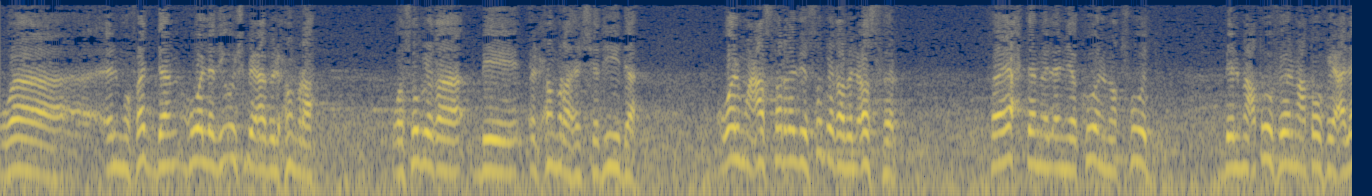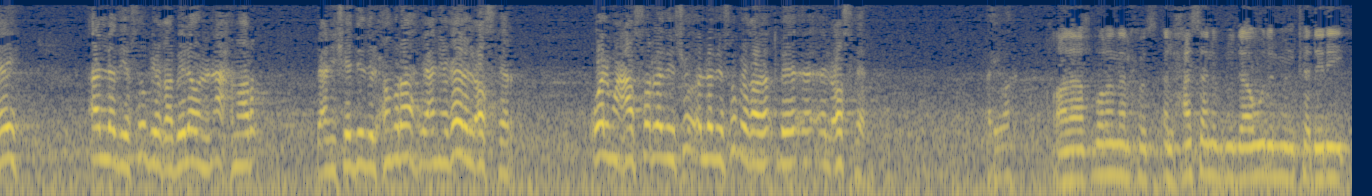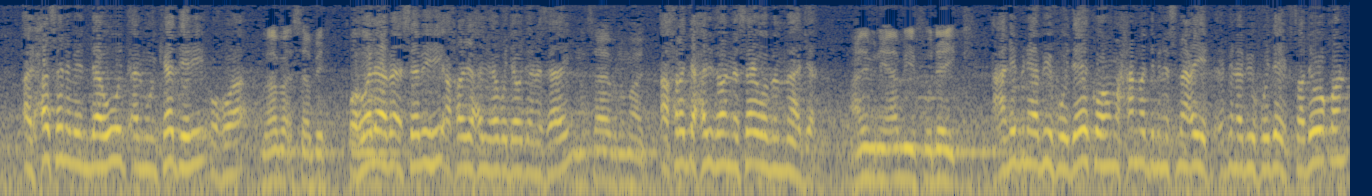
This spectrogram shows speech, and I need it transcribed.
والمفدم هو الذي أشبع بالحمرة وصبغ بالحمرة الشديدة. والمعصفر الذي صبغ بالعصفر فيحتمل أن يكون المقصود بالمعطوف والمعطوف عليه الذي صبغ بلون أحمر يعني شديد الحمرة يعني غير العصفر والمعصفر الذي الذي صبغ بالعصفر. أيوه. قال أخبرنا الحسن بن داود المنكدري. الحسن بن داود المنكدري وهو لا بأس به. وهو لا بأس به أخرج حديث أبو داود النسائي النسائي بن ماجه. أخرج حديثه النسائي وابن ماجه. عن ابن أبي فديك. عن ابن أبي فديك وهو محمد بن إسماعيل ابن أبي فديك صدوق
